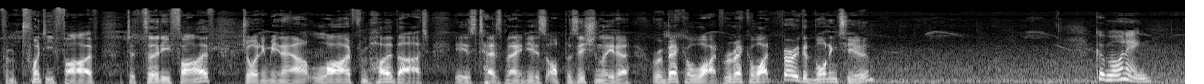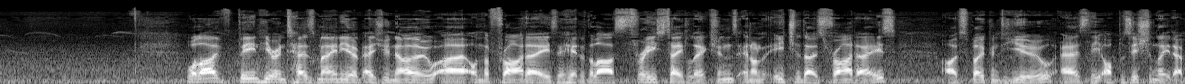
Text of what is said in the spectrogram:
from 25 to 35. Joining me now live from Hobart is Tasmania's opposition leader Rebecca White. Rebecca White, very good morning to you. Good morning. Well, I've been here in Tasmania, as you know, uh, on the Fridays ahead of the last three state elections, and on each of those Fridays, I've spoken to you as the opposition leader.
